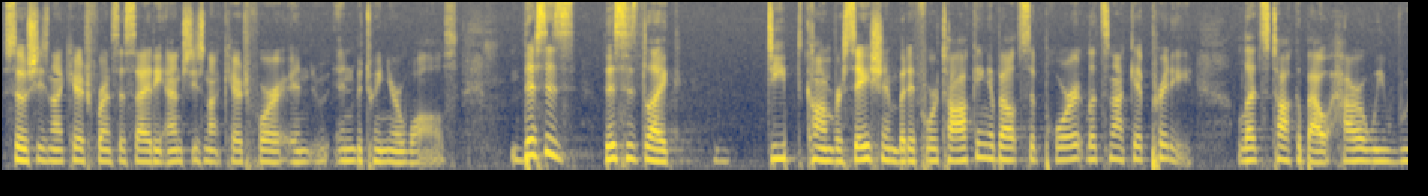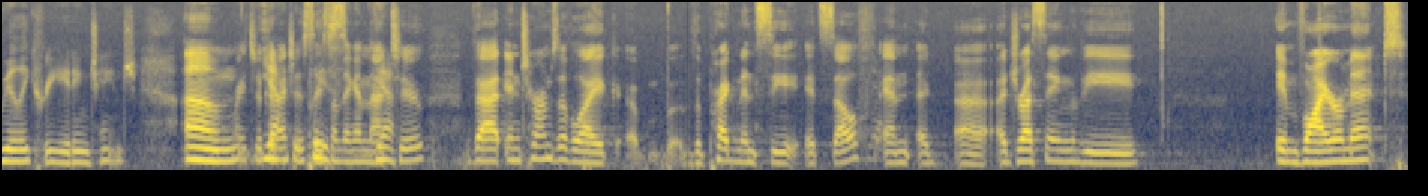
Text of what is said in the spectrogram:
So she's not cared for in society and she's not cared for in, in between your walls. This is, this is like deep conversation. But if we're talking about support, let's not get pretty. Let's talk about how are we really creating change. Um, Rachel, yeah, can I just please. say something in that Yeah. too? That in terms of like uh, the pregnancy itself and uh, uh, addressing the environment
